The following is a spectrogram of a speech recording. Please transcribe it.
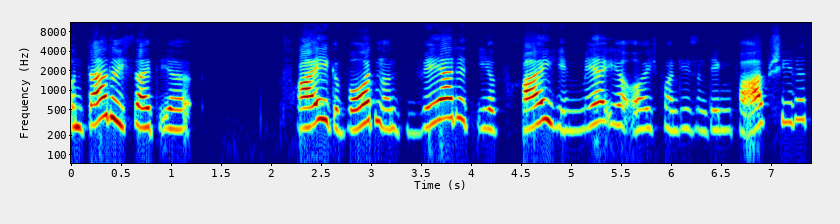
und dadurch seid ihr frei geworden und werdet ihr frei, je mehr ihr euch von diesen Dingen verabschiedet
